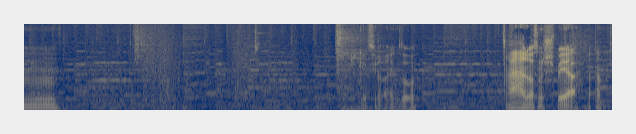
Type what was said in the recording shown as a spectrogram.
Hm. Ich gehe hier rein so. Ah, du hast ein schwer, verdammt.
